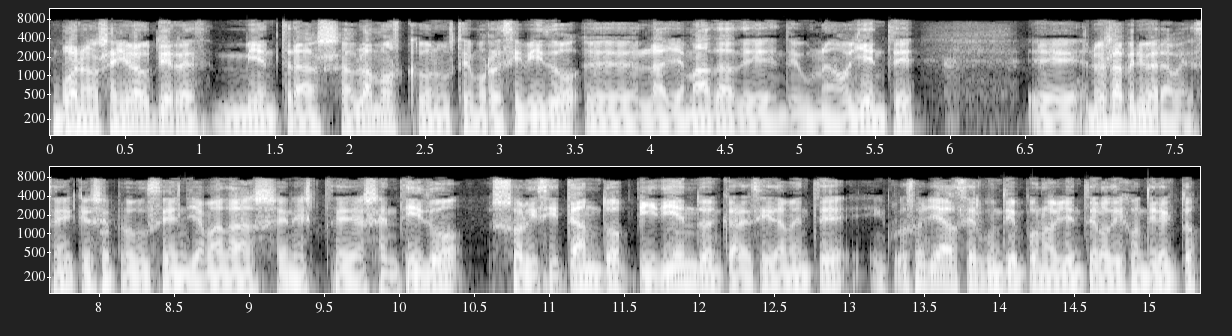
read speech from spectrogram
Bueno, señora Gutiérrez, mientras hablamos con usted hemos recibido eh, la llamada de, de una oyente eh, no es la primera vez eh, que se producen llamadas en este sentido, solicitando, pidiendo encarecidamente, incluso ya hace algún tiempo un oyente lo dijo en directo,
